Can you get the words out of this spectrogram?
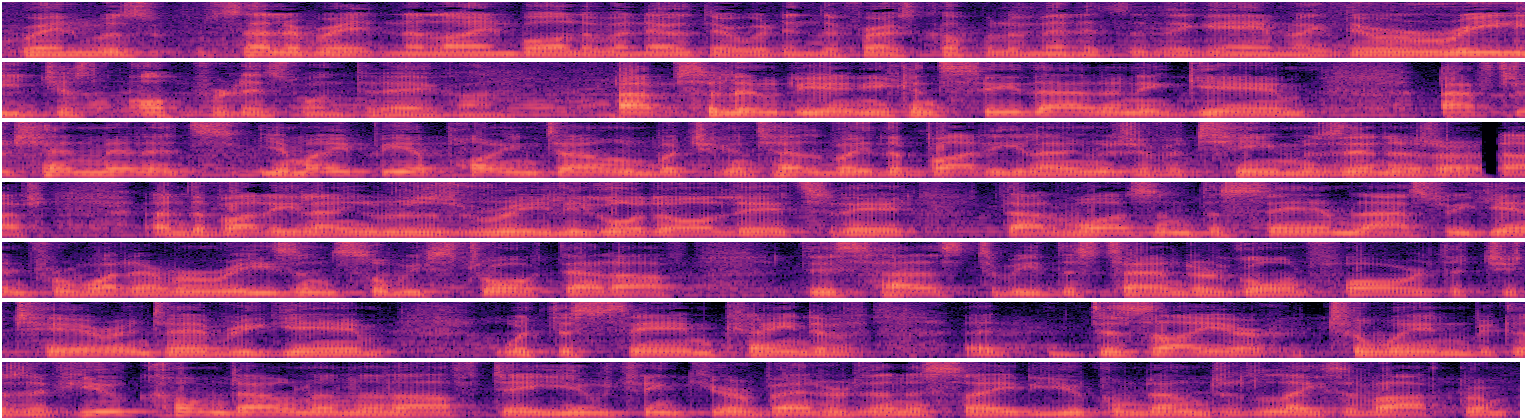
Quinn was celebrating a line ball that went out there within the first couple of minutes of the game. Like they were really just up for this one today, Con. Absolutely, and you can see that in a game. After 10 minutes, you might be a point down, but you can tell by the body language if a team is in it or not. And the body language was really good all day today. That wasn't the same last weekend for whatever reason, so we stroked that off. This has to be the standard going forward that you tear into every game with the same kind of uh, desire to win. Because if you come down on an off day, you think you're better than a side, you come down to the likes of Aughrim,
